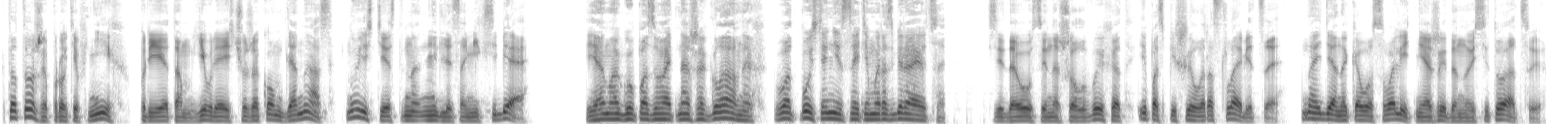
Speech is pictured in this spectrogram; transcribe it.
кто тоже против них, при этом являясь чужаком для нас, но, естественно, не для самих себя. «Я могу позвать наших главных, вот пусть они с этим и разбираются». Седоусый нашел выход и поспешил расслабиться, найдя на кого свалить неожиданную ситуацию.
